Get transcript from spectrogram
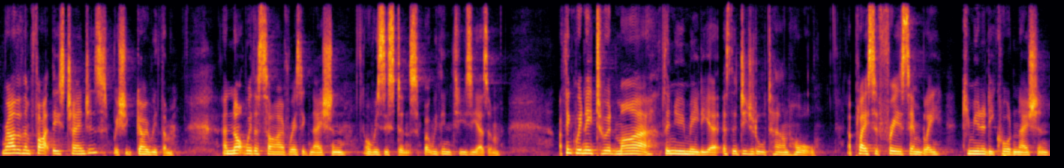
Rather than fight these changes, we should go with them and not with a sigh of resignation or resistance, but with enthusiasm. I think we need to admire the new media as the digital town hall, a place of free assembly, community coordination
